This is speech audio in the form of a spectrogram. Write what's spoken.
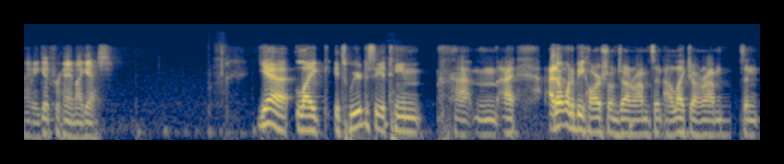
I mean, good for him, I guess. Yeah, like it's weird to see a team. Um, I I don't want to be harsh on Jon Robinson. I like Jon Robinson.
